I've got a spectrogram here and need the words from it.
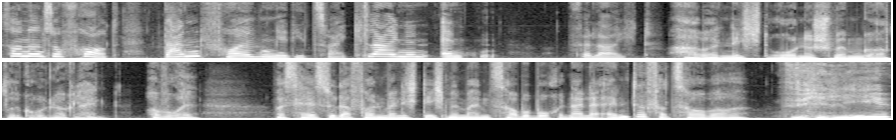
sondern sofort. Dann folgen mir die zwei kleinen Enten. Vielleicht. Aber nicht ohne Schwimmgürtel, Grünäuglein. Obwohl, was hältst du davon, wenn ich dich mit meinem Zauberbuch in eine Ente verzaubere? Willi?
